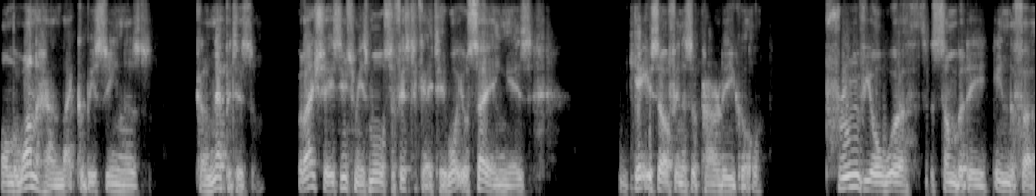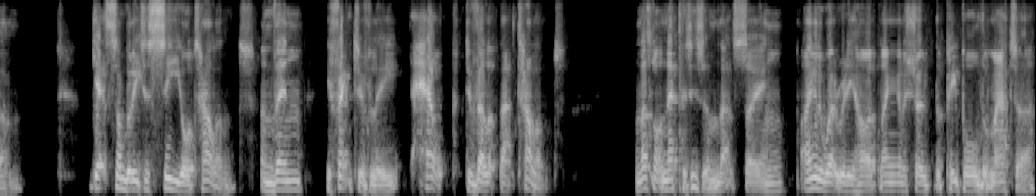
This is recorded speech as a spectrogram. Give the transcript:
on the one hand, that could be seen as kind of nepotism. But actually, it seems to me it's more sophisticated. What you're saying is get yourself in as a paralegal, prove your worth to somebody in the firm, get somebody to see your talent, and then effectively help develop that talent. And that's not nepotism, that's saying, I'm going to work really hard and I'm going to show the people that matter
